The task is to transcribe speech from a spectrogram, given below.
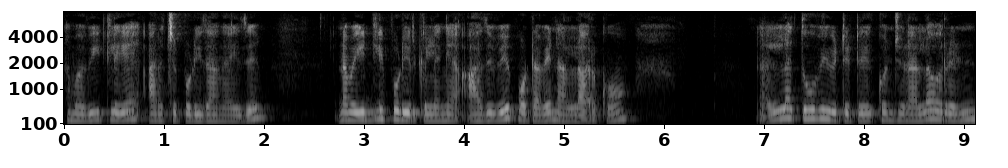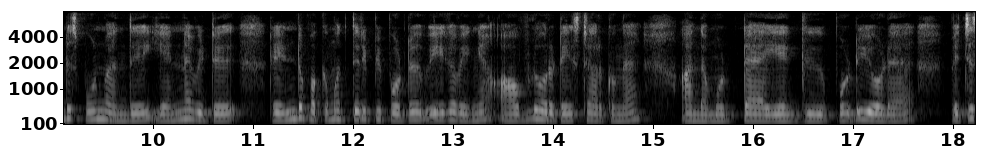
நம்ம வீட்டிலையே அரைச்ச பொடி தாங்க இது. நம்ம இட்லி பொடி இருக்கு இல்லைங்க. அதுவே போட்டாவே நல்லாயிருக்கும் நல்லா தூவி விட்டுட்டு கொஞ்சம் நல்லா ஒரு ரெண்டு ஸ்பூன் வந்து எண்ணெய் விட்டு ரெண்டு பக்கமும் திருப்பி போட்டு வேக வைங்க. அவ்வளோ ஒரு டேஸ்ட்டாக இருக்குங்க. அந்த முட்டை எக்கு பொடியோட வச்சு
